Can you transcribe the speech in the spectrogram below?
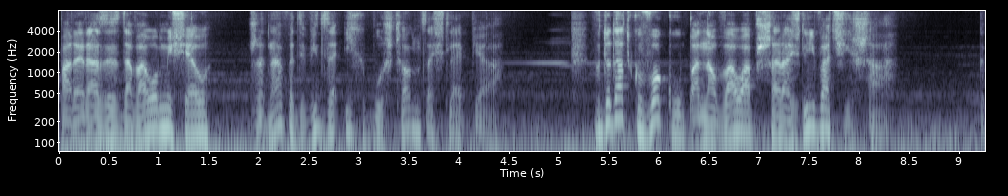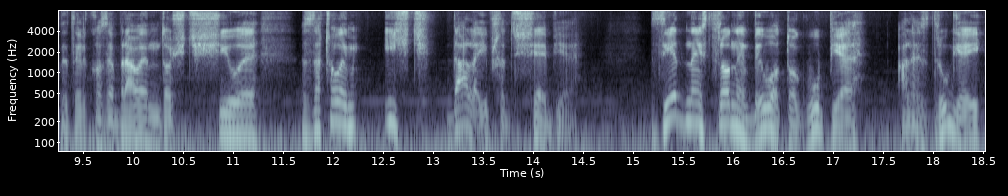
Parę razy zdawało mi się, że nawet widzę ich błyszczące ślepia. W dodatku wokół panowała przeraźliwa cisza. Gdy tylko zebrałem dość siły, zacząłem iść dalej przed siebie. Z jednej strony było to głupie, ale z drugiej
